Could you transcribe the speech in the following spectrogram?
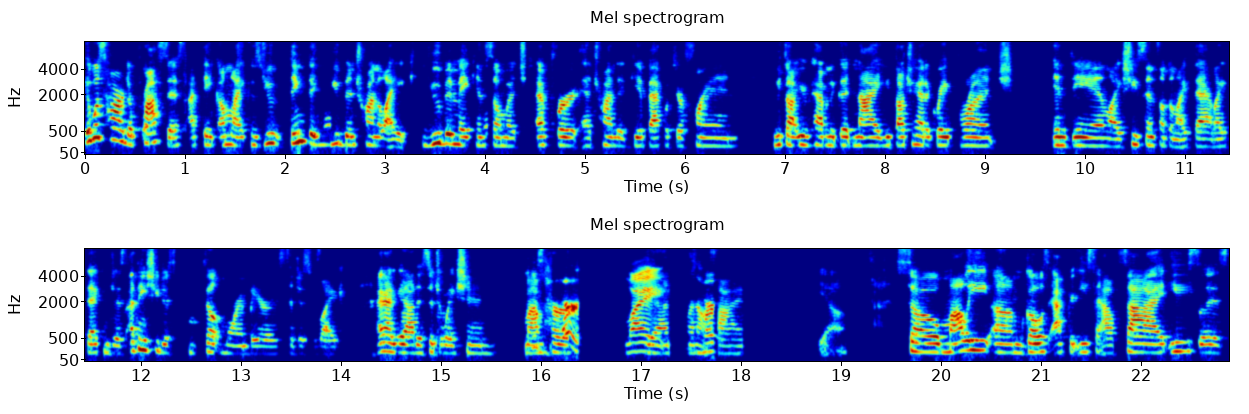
it was hard to process. I think I'm like, because you think that you've been trying to like, you've been making so much effort at trying to get back with your friend. You thought you were having a good night. You thought you had a great brunch, and then like she sent something like that. Like that can just, I think she just felt more embarrassed and just was like, I gotta get out of this situation. I'm hurt. Like yeah, hurt. outside. Yeah. So Molly um, goes after Issa outside. Issa is,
